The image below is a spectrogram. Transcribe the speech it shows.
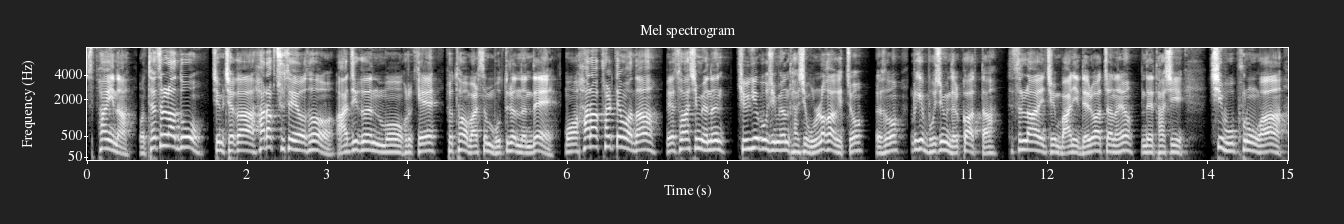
스파이나 뭐 테슬라도 지금 제가 하락 추세여서 아직은 뭐 그렇게 좋다고 말씀 못 드렸는데 뭐 하락할 때마다 매수하시면은 길게 보시면 다시 올라가겠죠. 그래서 그렇게 보시면 될 것 같다. 테슬라 지금 많이 내려왔잖아요. 근데 다시 15%가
